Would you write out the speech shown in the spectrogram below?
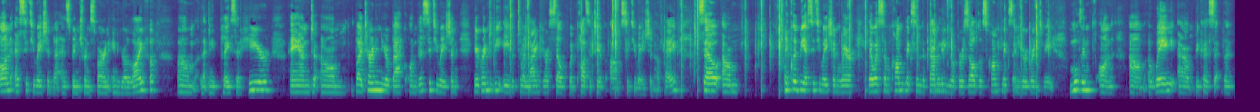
on a situation that has been transpiring in your life. Um, let me place it here. And um, by turning your back on this situation, you're going to be able to align yourself with positive um, situation. Okay, so um, it could be a situation where there was some conflicts in the family. You have resolved those conflicts, and you're going to be moving on um, away um, because the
